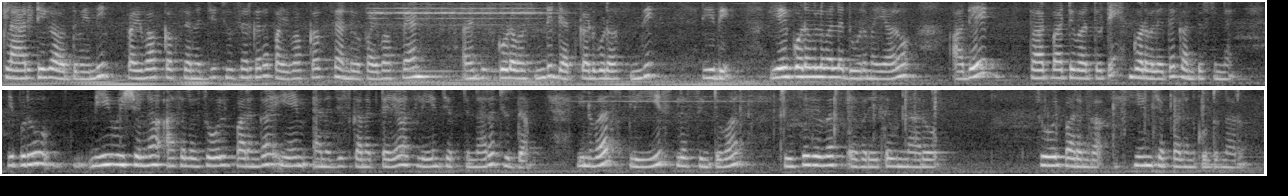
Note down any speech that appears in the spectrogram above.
క్లారిటీగా అర్థమైంది. ఫైవ్ ఆఫ్ కప్స్ ఎనర్జీ చూశారు కదా? Five of cups and five of ఫ్యాన్స్. ఎనర్జీస్ కూడా వస్తుంది. డెత్ కార్డ్ కూడా వస్తుంది. ఇది ఏ గొడవల వల్ల దూరం అయ్యారో అదే థర్డ్ పార్టీ వారితోటి గొడవలు అయితే కనిపిస్తున్నాయి. ఇప్పుడు మీ విషయంలో అసలు సోల్ పరంగా ఏం ఎనర్జీస్ కనెక్ట్ అయ్యో అసలు ఏం చెప్తున్నారో చూద్దాం. యూనివర్స్ ప్లీజ్ ప్లస్ ఇంటువర్ చూసే వివర్స్ ఎవరైతే ఉన్నారో సోల్ పరంగా ఏం చెప్పాలనుకుంటున్నారు?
